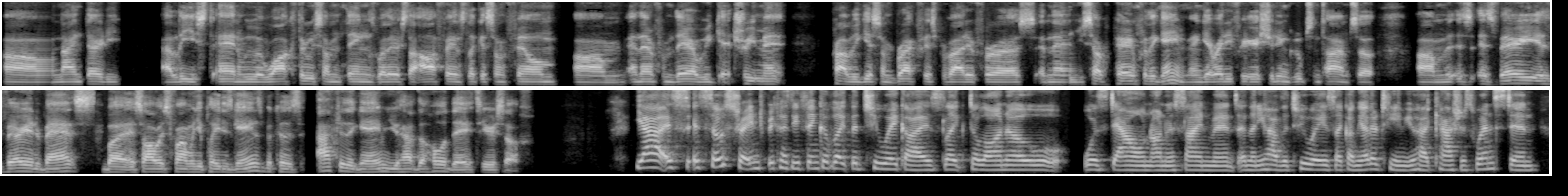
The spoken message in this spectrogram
um, nine thirty at least, and we would walk through some things, whether it's the offense, look at some film, um, and then from there we get treatment probably get some breakfast provided for us, and then you start preparing for the game and get ready for your shooting groups and time. So um, it's, it's very it's very advanced, but it's always fun when you play these games because after the game you have the whole day to yourself. Yeah, it's it's so strange because you think of like the two way guys, like Dalano was down on assignment, and then you have the two ways like on the other team you had Cassius Winston.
